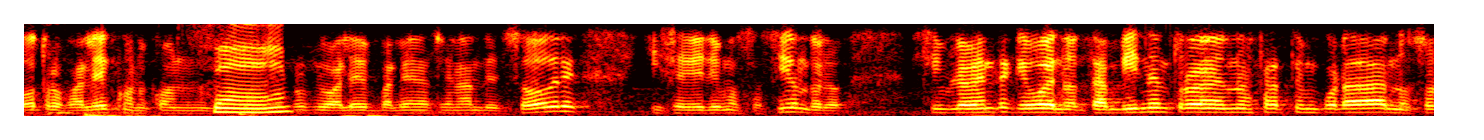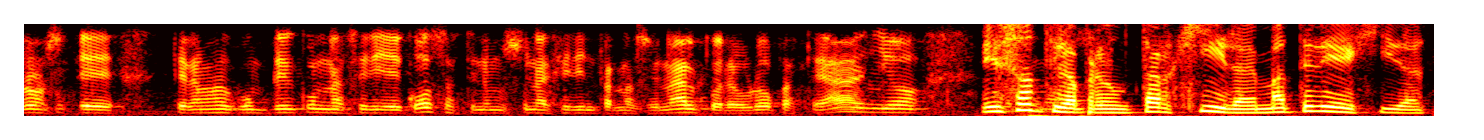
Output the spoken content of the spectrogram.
otros ballets con, con, el propio ballet, ballet, Nacional del Sodre y seguiremos haciéndolo. Simplemente que, bueno, también dentro de nuestra temporada nosotros eh, tenemos que cumplir con una serie de cosas. Tenemos una gira internacional por Europa este año. Eso te iba a preguntar, gira, en materia de giras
